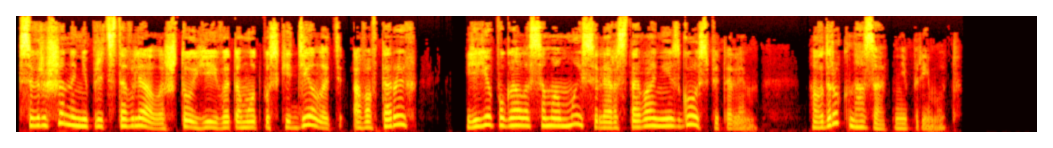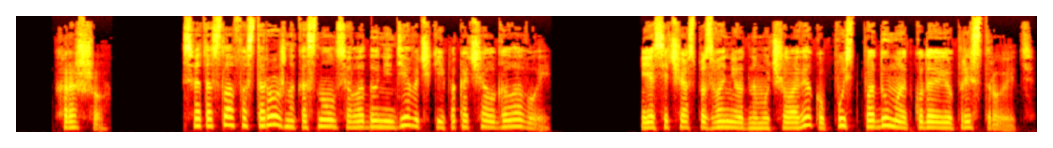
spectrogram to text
совершенно не представляла, что ей в этом отпуске делать, а во-вторых, ее пугала сама мысль о расставании с госпиталем. Вдруг назад не примут? Хорошо. Святослав осторожно коснулся ладони девочки и покачал головой. Я сейчас позвоню одному человеку, пусть подумает, куда ее пристроить.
